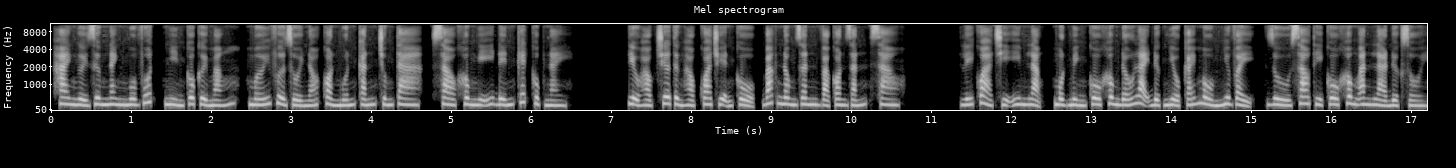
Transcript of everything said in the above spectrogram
hai người dương nanh mua vuốt, nhìn cô cười mắng, mới vừa rồi nó còn muốn cắn chúng ta, sao không nghĩ đến kết cục này. Tiểu học chưa từng học qua chuyện cổ, bác nông dân và con rắn, sao? Lý quả chỉ im lặng, một mình cô không đấu lại được nhiều cái mồm như vậy, dù sao thì cô không ăn là được rồi.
